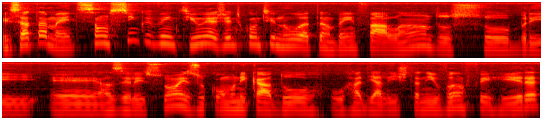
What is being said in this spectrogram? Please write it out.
Exatamente. São 5h21 e a gente continua também falando sobre é, as eleições. O comunicador, o radialista Nivan Ferreira,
